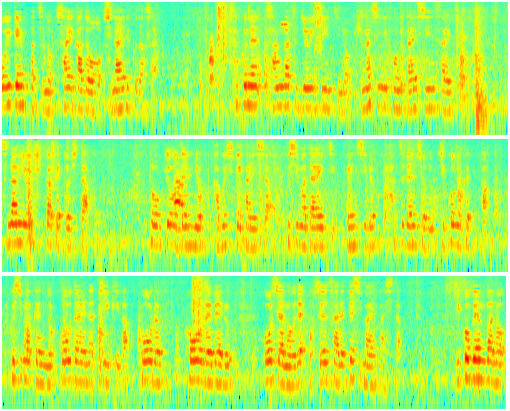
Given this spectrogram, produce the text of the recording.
大井原発の再稼働をしないでください。昨年3月11日の東日本大震災と津波をきっかけとした東京電力株式会社福島第一原子力発電所の事故の結果福島県の広大な地域が高レ高レベル放射能で汚染されてしまいました。事故現場の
